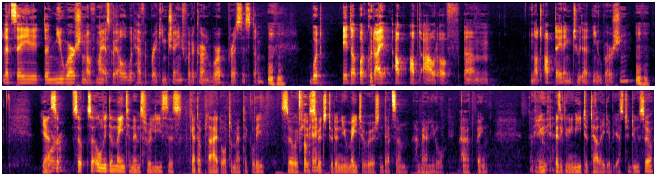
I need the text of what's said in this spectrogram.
let's say the new version of MySQL would have a breaking change for the current WordPress system Mm-hmm. would it or could I op- opt out of um, not updating to that new version? Mm-hmm. Yeah. Or- So, so so only the maintenance releases get applied automatically. So if you Okay. switch to the new major version, that's um, a manual uh, thing. Okay, you okay. basically need to tell AWS to do so.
